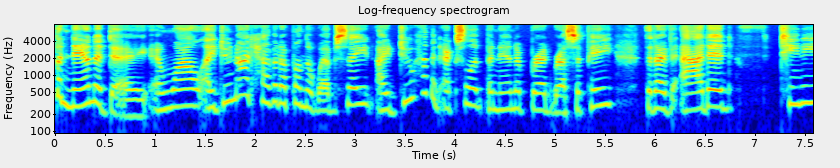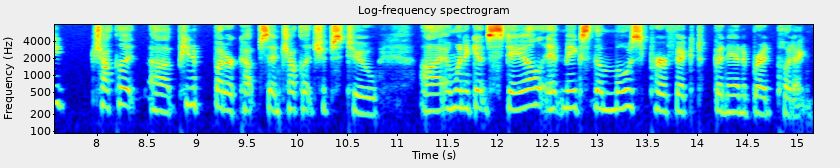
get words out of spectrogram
Banana Day, and while I do not have it up on the website, I do have an excellent banana bread recipe that I've added teeny chocolate uh, peanut butter cups and chocolate chips to. Uh, and when it gets stale, it makes the most perfect banana bread pudding.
